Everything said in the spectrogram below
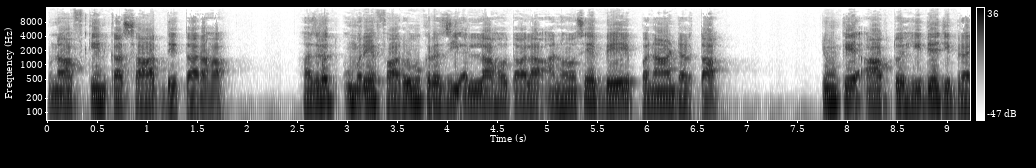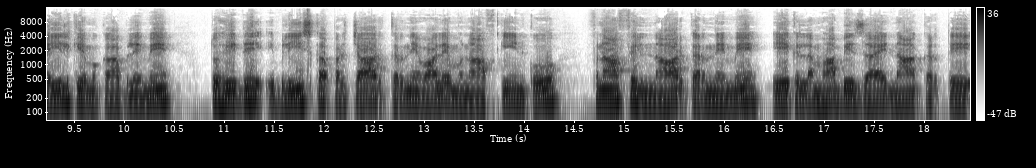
منافقین کا ساتھ دیتا رہا۔ حضرت عمر فاروق رضی اللہ تعالی عنہ سے بے پناہ ڈرتا۔ کیونکہ آپ توحید جبرائیل کے مقابلے میں توحید ابلیس کا پرچار کرنے والے منافقین کو فنافل نار کرنے میں ایک لمحہ بھی ضائع نہ کرتے۔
